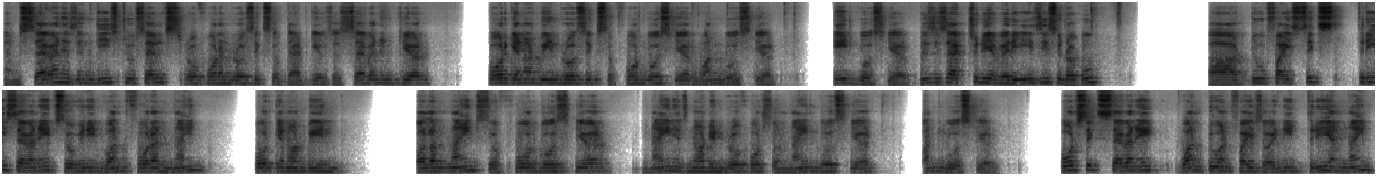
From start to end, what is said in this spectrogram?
And 7 is in these two cells, row 4 and row 6. So that gives us 7 in here. 4 cannot be in row 6. So 4 goes here, 1 goes here, 8 goes here. This is actually a very easy Sudoku. Uh, 2, 5, 6, 3, 7, 8. So we need 1, 4 and 9. 4 cannot be in column 9. So 4 goes here. 9 is not in row 4. So 9 goes here. 1 goes here. 4, 6, 7, 8, 1, 2, and 5. So I need 3 and 9.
